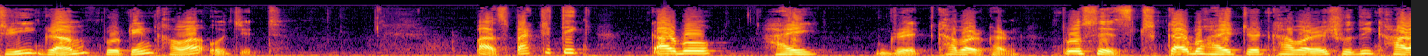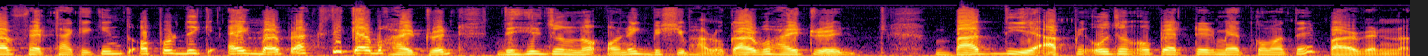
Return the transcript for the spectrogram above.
three gram protein খাওয়া উচিত। পাঁচ প্রাকৃতিক কার্বোহাইড্রেট খাবার খান প্রসেসড কার্বোহাইড্রেট খাবারে শুধুই খারাপ ফ্যাট থাকে, কিন্তু অপরদিকে একবার প্রাকৃতিক কার্বোহাইড্রেট দেহের জন্য অনেক বেশি ভালো। কার্বোহাইড্রেট বাদ দিয়ে আপনি ওজন ও পেটের মেদ কমাতে পারবেন না।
